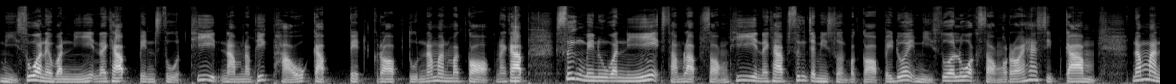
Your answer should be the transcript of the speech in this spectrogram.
หมี่ซั่วในวันนี้นะครับ เป็นสูตรที่นำน้ำพริกเผากับเป็ดกรอบตุ๋นน้ำมันมะกอกนะครับ ซึ่งเมนูวันนี้สำหรับ 2 ที่นะครับ ซึ่งจะมีส่วนประกอบไปด้วยหมี่ซั่วลวก 250 กรัม น้ำมัน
